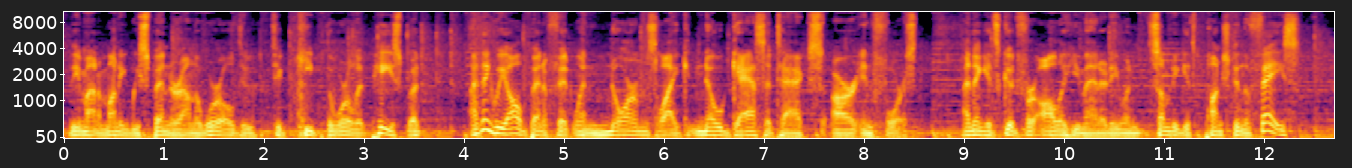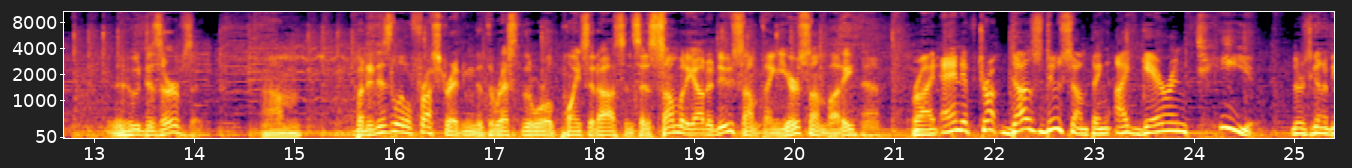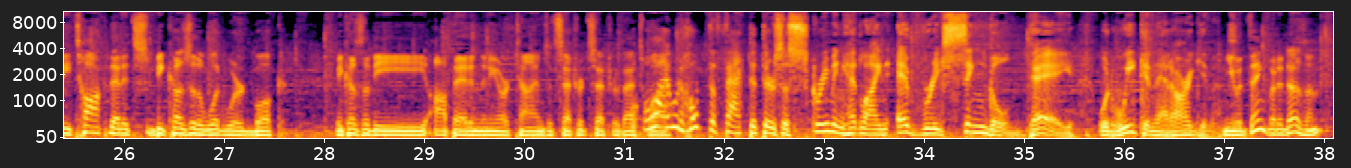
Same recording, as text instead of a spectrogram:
the amount of money we spend around the world to, to keep the world at peace. But I think we all benefit when norms like no gas attacks are enforced. I think it's good for all of humanity when somebody gets punched in the face who deserves it. Um, but it is a little frustrating that the rest of the world points at us and says, somebody ought to do something. You're somebody. Right. And if Trump does do something, I guarantee you there's going to be talk that it's because of the Woodward book, because of the op ed in the New York Times, et cetera, et cetera. That's Well, why. I would hope the fact that there's a screaming headline every single day would weaken that argument. You would think, but it doesn't.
